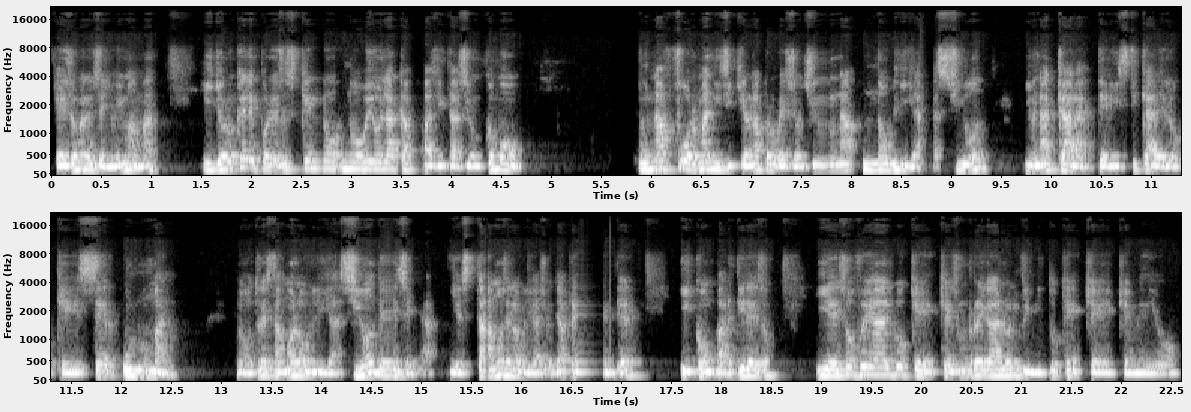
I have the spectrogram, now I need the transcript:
Eso me lo enseñó mi mamá. Y yo creo que por eso es que no, no veo la capacitación como una forma, ni siquiera una profesión, sino una, una obligación y una característica de lo que es ser un humano. Nosotros estamos en la obligación de enseñar y estamos en la obligación de aprender y compartir eso. Y eso fue algo que, que es un regalo infinito que, que, que me dio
